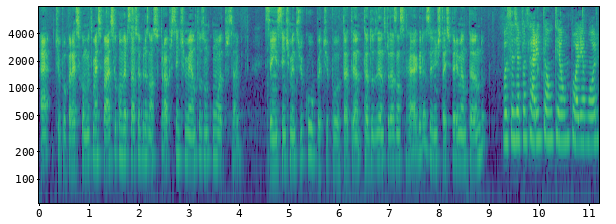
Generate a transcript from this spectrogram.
É, tipo, parece que ficou muito mais fácil conversar sobre os nossos próprios sentimentos um com o outro, sabe? Sem sentimento de culpa. Tipo, tá, tá tudo dentro das nossas regras, a gente tá experimentando. Vocês já pensaram, então, ter um poliamor?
